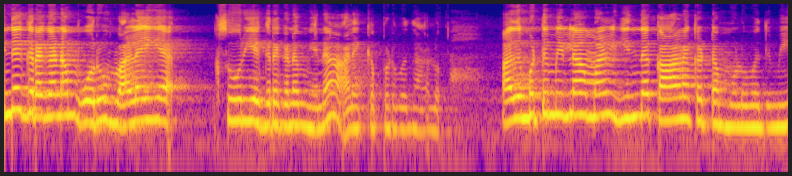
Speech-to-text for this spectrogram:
இந்த கிரகணம் ஒரு வளைய சூரிய கிரகணம் என அழைக்கப்படுவதாலும் அது மட்டும் இல்லாமல் இந்த காலகட்டம் முழுவதுமே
